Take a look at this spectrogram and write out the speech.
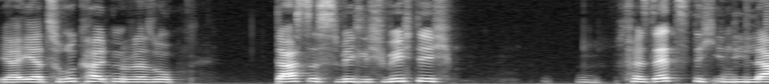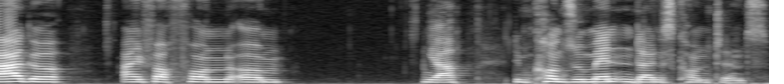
ja, eher zurückhaltend oder so? Das ist wirklich wichtig. Versetz dich in die Lage einfach von, ähm, ja, dem Konsumenten deines Contents.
